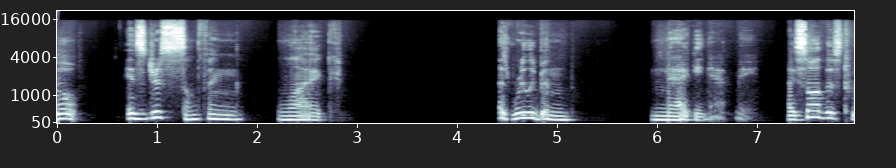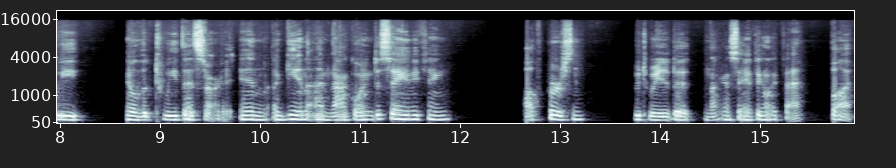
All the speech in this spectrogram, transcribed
so it's just something like has really been nagging at me. I saw this tweet, you know, the tweet that started. And again, I'm not going to say anything about the person who tweeted it. I'm not to say anything like that. But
